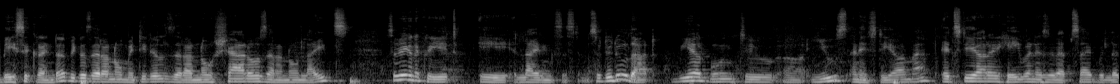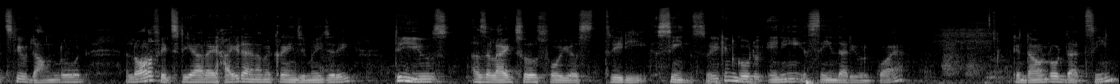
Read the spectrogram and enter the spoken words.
basic render because there are no materials, there are no shadows, there are no lights. So we're going to create a lighting system. So to do that, we are going to uh, use an HDR map. HDRI Haven is a website which lets you download a lot of HDRI high dynamic range imagery to use as a light source for your 3D scenes. So you can go to any scene that you require. You can download that scene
